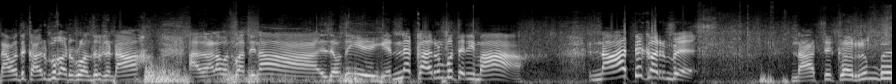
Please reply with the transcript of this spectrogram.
நான் வந்து கரும்பு காட்டுக்குள்ளே வந்திருக்கேன்டா. அதனால் வந்து பார்த்தீங்கன்னா இது வந்து என்ன கரும்பு தெரியுமா? நாட்டு கரும்பு. நாட்டு கரும்பு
